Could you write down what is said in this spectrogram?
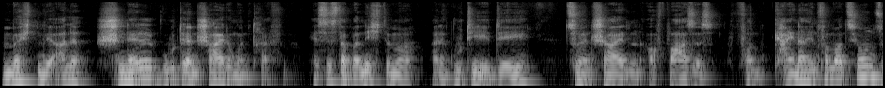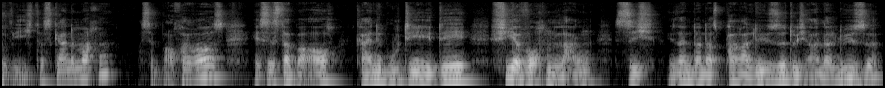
möchten wir alle schnell gute Entscheidungen treffen. Es ist aber nicht immer eine gute Idee zu entscheiden auf Basis von keiner Information, so wie ich das gerne mache, aus dem Bauch heraus. Es ist aber auch keine gute Idee, vier Wochen lang sich, wie nennt man das, Paralyse durch Analyse,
